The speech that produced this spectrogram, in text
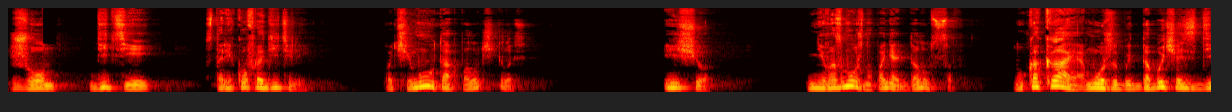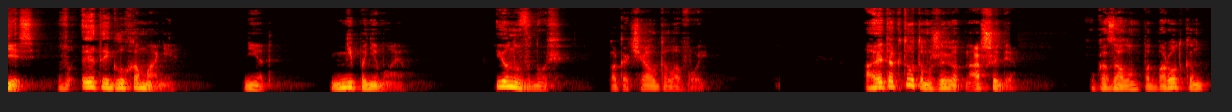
жен, детей, стариков-родителей. Почему так получилось? И еще. Невозможно понять долуссов. Ну какая может быть добыча здесь, в этой глухомане? Нет, не понимаю. И он вновь покачал головой. «А это кто там живет на отшибе?» Указал он подбородком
